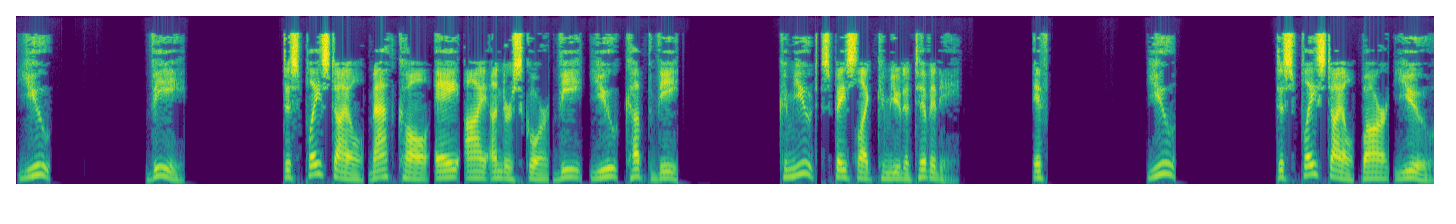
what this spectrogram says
u v. Display style math call a i underscore v u cup v. Commute space like commutativity. If u. Display style bar u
